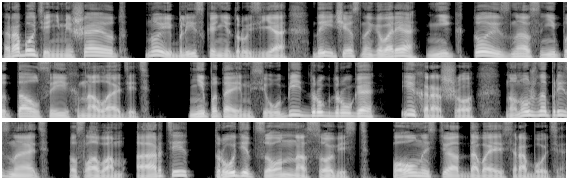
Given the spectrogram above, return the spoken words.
Работе не мешают, но и близко не друзья. Да и, честно говоря, никто из нас не пытался их наладить. Не пытаемся убить друг друга, и хорошо, но нужно признать, по словам Арти, трудится он на совесть, полностью отдаваясь работе.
